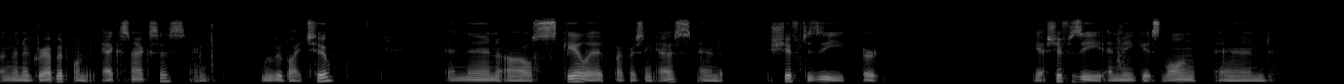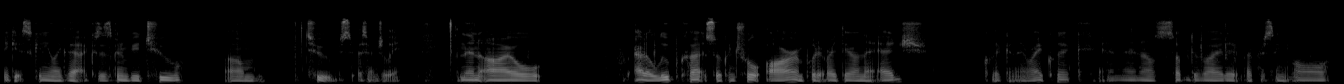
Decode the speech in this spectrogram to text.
I'm going to grab it on the x-axis and move it by 2. And then I'll scale it by pressing S and Shift Z, or yeah, Shift Z and make it long and make it skinny like that, because it's going to be two um, tubes, essentially. And then I'll add a loop cut, so Control R and put it right there on the edge. Click and then right click, and then I'll subdivide it by pressing All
